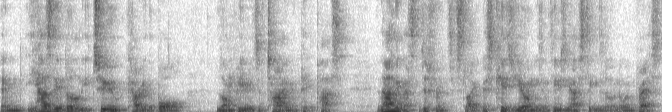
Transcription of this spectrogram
and he has the ability to carry the ball long periods of time and pick a pass. And I think that's the difference. It's like this kid's young, he's enthusiastic, he's looking to impress,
